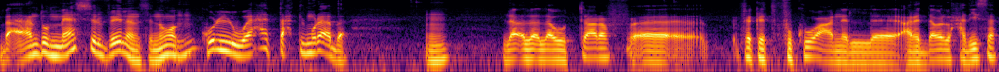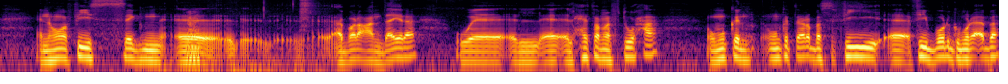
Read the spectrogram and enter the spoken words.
بقى عندهم mass surveillance إن هو كل واحد تحت المراقبة. مم. لا, لا لو تعرف آه، فكرة فوكو عن عن الدولة الحديثة إن هو في سجن آه، عبارة عن دايرة والحيطه مفتوحة وممكن ممكن تهرب بس في آه، في برج مراقبة.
